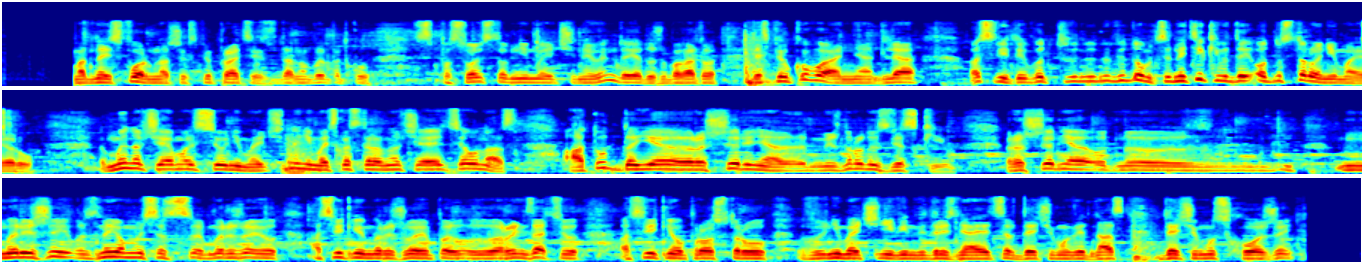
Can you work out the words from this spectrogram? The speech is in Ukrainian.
Одна із форм наших співпраці в даному випадку з посольством Німеччини він дає дуже багато для спілкування, для освіти. От відомо, це не тільки односторонній має рух. Ми навчаємося у Німеччині, німецька сторона навчається у нас. А тут дає розширення міжнародних зв'язків, розширення мережі, знайомимося з мережею освітньою мережею організацією освітнього простору в Німеччині. Він відрізняється в дечому від нас, в дечому схожий.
